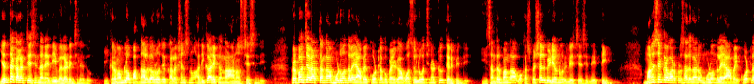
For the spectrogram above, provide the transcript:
ఎంత కలెక్ట్ చేసిందనేది వెల్లడించలేదు. ఈ క్రమంలో పద్నాలుగవ రోజు కలెక్షన్స్ను అధికారికంగా అనౌన్స్ చేసింది. ప్రపంచవ్యాప్తంగా మూడు వందల యాభై కోట్లకు పైగా వసూలు వచ్చినట్లు తెలిపింది. ఈ సందర్భంగా ఒక స్పెషల్ వీడియోను రిలీజ్ చేసింది టీం మనశంకర వరప్రసాద్ గారు మూడు వందల యాభై కోట్ల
